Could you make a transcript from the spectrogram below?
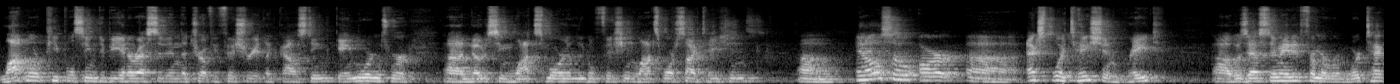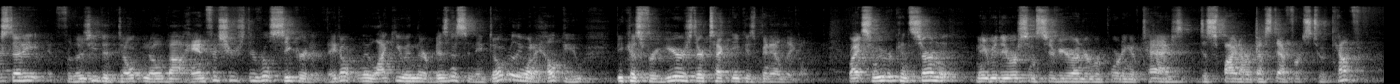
a lot more people seemed to be interested in the trophy fishery at Lake Palestine. Game wardens were uh, noticing lots more illegal fishing, lots more citations. Um, and also, our uh, exploitation rate uh, was estimated from a reward tag study. For those of you that don't know about hand fishers, they're real secretive. They don't really like you in their business and they don't really want to help you because for years their technique has been illegal. Right? So we were concerned that maybe there were some severe underreporting of tags despite our best efforts to account for that.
